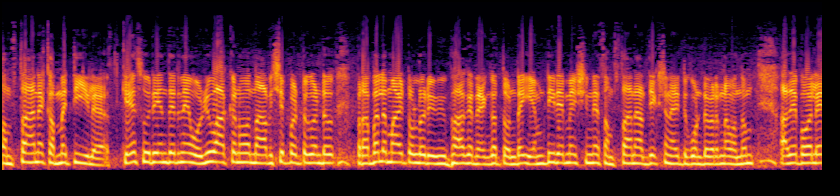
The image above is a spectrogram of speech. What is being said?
സംസ്ഥാന കമ്മിറ്റിയിൽ കെ സുരേന്ദ്രനെ ഒഴിവാക്കണമെന്ന് ആവശ്യപ്പെട്ടുകൊണ്ട് പ്രബലമായിട്ടുള്ള ഒരു വിഭാഗം രംഗത്തുണ്ട്. എം ടി രമേശിനെ സംസ്ഥാന അധ്യക്ഷനായിട്ട് കൊണ്ടുവരണമെന്നും അതേപോലെ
